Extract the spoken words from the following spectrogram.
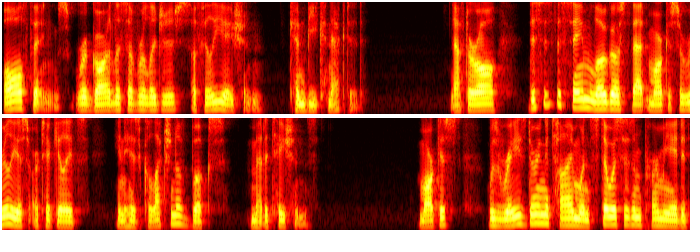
all things, regardless of religious affiliation, can be connected. After all, this is the same logos that Marcus Aurelius articulates in his collection of books, Meditations. Marcus was raised during a time when Stoicism permeated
